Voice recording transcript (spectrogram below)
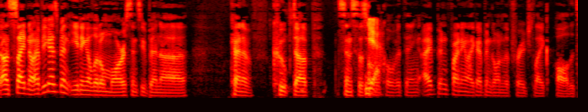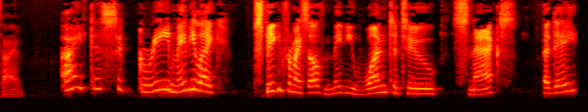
on side note? Have you guys been eating a little more since you've been uh, kind of cooped up since this Yeah. whole COVID thing? I've been finding like I've been going to the fridge like all the time. I disagree. Maybe like speaking for myself, maybe one to two snacks a day,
